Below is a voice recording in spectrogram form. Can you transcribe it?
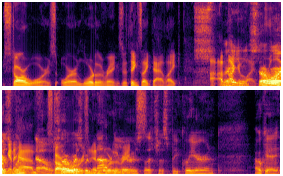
Star Wars or Lord of the Rings or things like that. Like I- I'm not gonna lie, Star Wars gonna would, have no, Star, Wars, would and not Lord be of the yours. Rings. Let's just be clear. And okay,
